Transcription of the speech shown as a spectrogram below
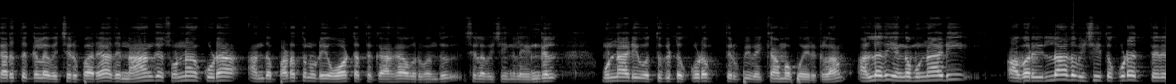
கருத்துக்களை வச்சுருப்பார். அது நாங்கள் சொன்னால் கூட அந்த படத்தினுடைய ஓட்டத்துக்காக அவர் வந்து சில விஷயங்களை எங்கள் முன்னாடி ஒத்துக்கிட்டு கூட திருப்பி வைக்காமல் போயிருக்கலாம். அல்லது எங்கள் முன்னாடி அவர் இல்லாத விஷயத்தை கூட தெரு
